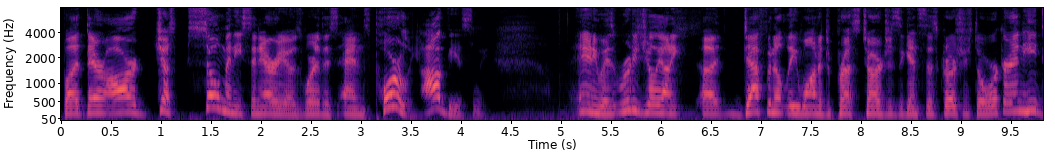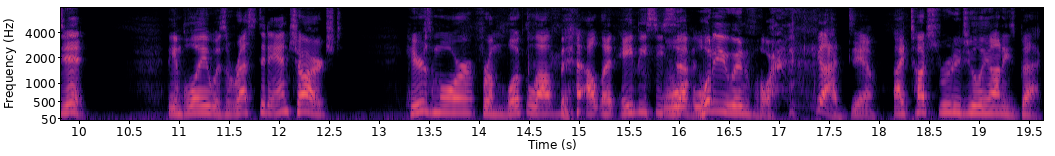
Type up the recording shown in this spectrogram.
but there are just so many scenarios where this ends poorly, obviously. Anyways, Rudy Giuliani uh, definitely wanted to press charges against this grocery store worker, and he did. The employee was arrested and charged. Here's more from local out- outlet ABC7. Wh- what are you in for? God damn. I touched Rudy Giuliani's back.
